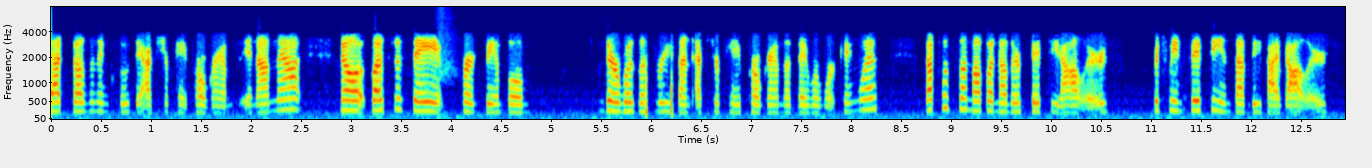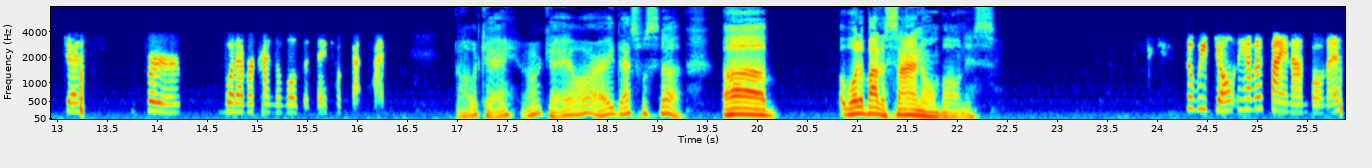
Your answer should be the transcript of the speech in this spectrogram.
that doesn't include the extra pay programs in on that. Now, let's just say, for example, there was a three cent extra pay program that they were working with. That puts them up another $50, between 50 and $75 just for whatever kind of load that they took that time. Okay. Okay. All right. That's what's up. Uh, what about a sign on bonus? So we don't have a sign-on bonus,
